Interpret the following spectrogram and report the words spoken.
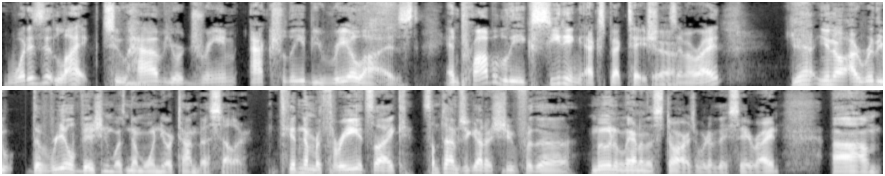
what is it like to Hmm. have your dream actually be realized and probably exceeding expectations Yeah. am i right Yeah, you know, I really the real vision was number one New York Times bestseller. To get number three, it's like sometimes you got to shoot for the moon and land on the stars, or whatever they say, right? Um,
